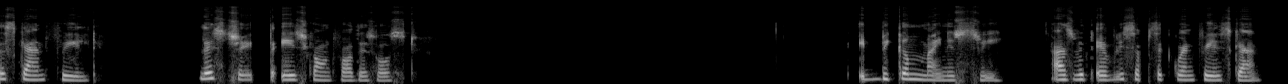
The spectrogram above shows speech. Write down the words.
The scan failed. Let's check the age count for this host. It become minus 3. As with every subsequent failed scan,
